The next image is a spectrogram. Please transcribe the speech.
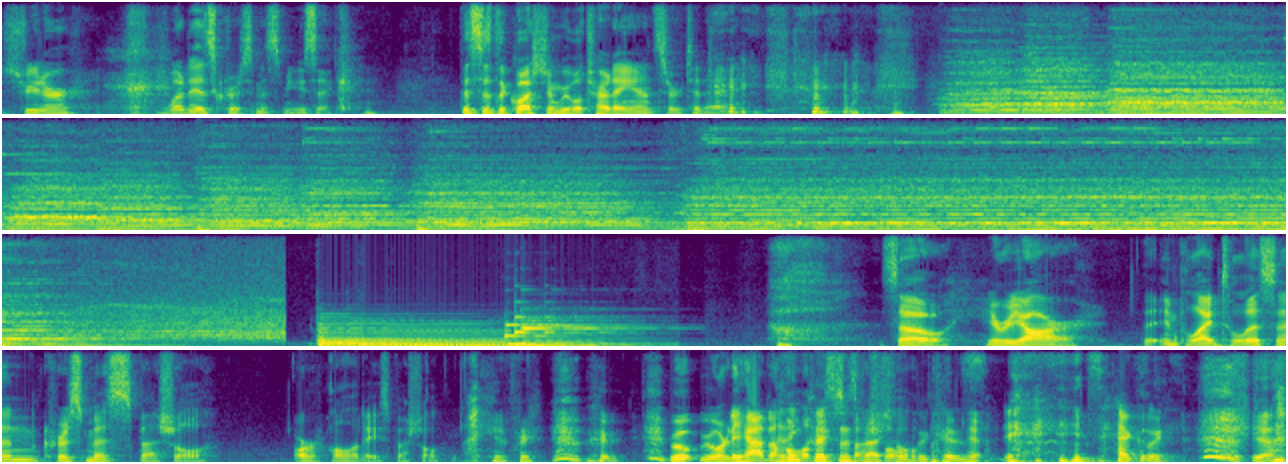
Streeter, what is Christmas music? This is the question we will try to answer today. so, here we are, the Impolite to Listen Christmas special or holiday special. we already had a I holiday Christmas special, special, because exactly yeah.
